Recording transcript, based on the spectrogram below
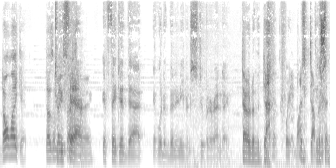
Don't like it. Doesn't To make be sense. fair, to me. if they did that, it would have been an even stupider ending. That would have been the dumb. Like, wait, what? The He dumbest just thing.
